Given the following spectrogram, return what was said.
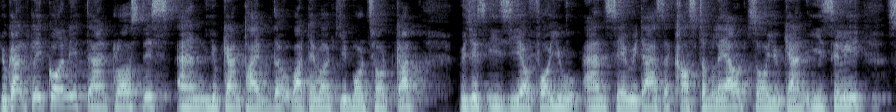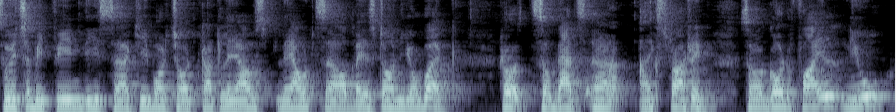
You can click on it and close this and you can type the whatever keyboard shortcut which is easier for you and save it as a custom layout so you can easily switch between these uh, keyboard shortcut layouts layouts uh, based on your work so that's uh, extra trick so go to file new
